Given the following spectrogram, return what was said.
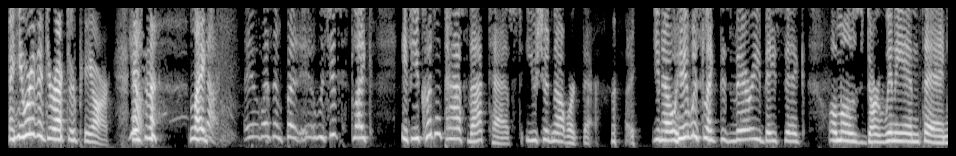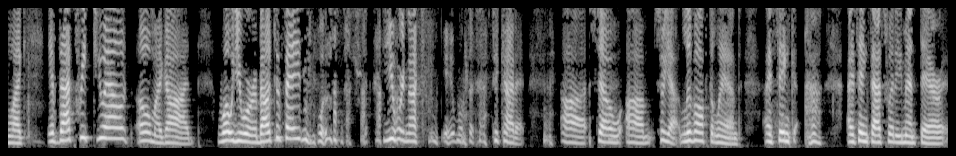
And you were the director of PR. Yeah. It's not like Yeah, it wasn't, but it was just like if you couldn't pass that test, you should not work there. Right. You know, it was like this very basic, almost Darwinian thing. Like, if that freaked you out, oh my God, what you were about to face was you were not going to be able to, to cut it. Uh, so, um, so yeah, live off the land. I think, I think that's what he meant there.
